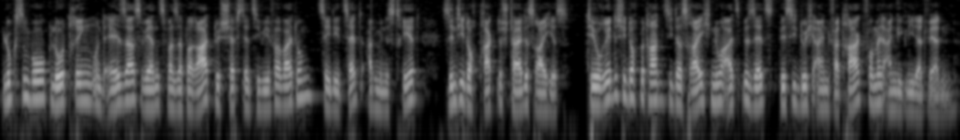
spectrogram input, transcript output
Luxemburg, Lothringen und Elsass werden zwar separat durch Chefs der Zivilverwaltung (CdZ) administriert, sind jedoch praktisch Teil des Reiches. Theoretisch jedoch betrachtet sie das Reich nur als besetzt, bis sie durch einen Vertrag formell eingegliedert werden.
